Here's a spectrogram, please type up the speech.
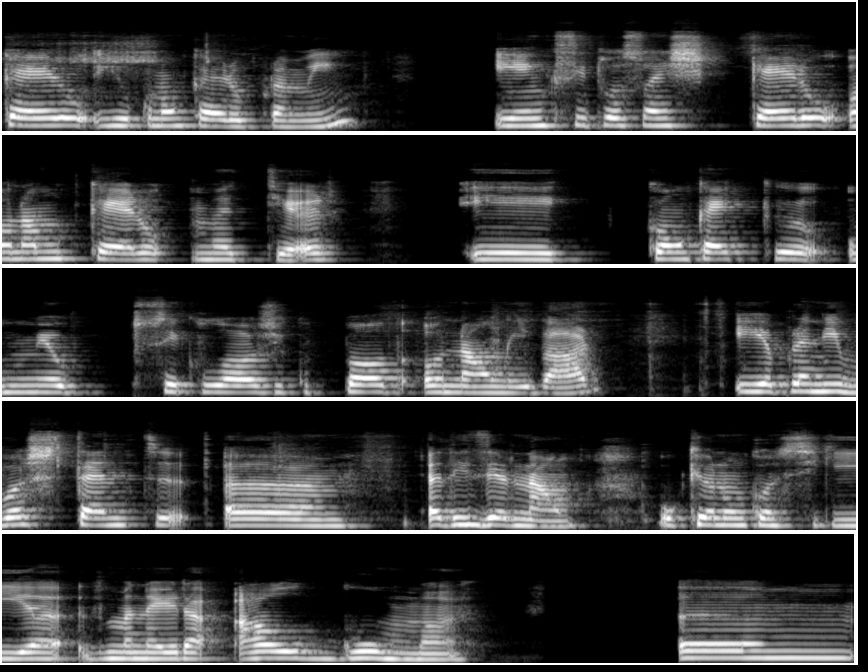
quero e o que não quero para mim e em que situações quero ou não me quero meter e com o que é que o meu psicológico pode ou não lidar e aprendi bastante uh, a dizer não, o que eu não conseguia de maneira alguma. Um,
